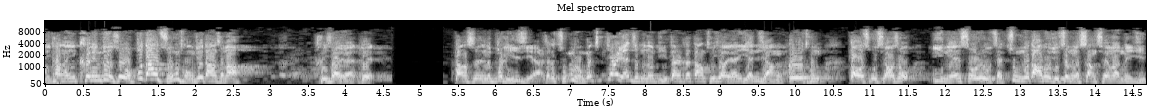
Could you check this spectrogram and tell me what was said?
你看看，人克林顿说我不当总统就当什么推销员，对。当时人都不理解啊，这个总统跟推销员怎么能比？但是他当推销员演讲、沟通、到处销售，一年收入在中国大陆就挣了上千万美金。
